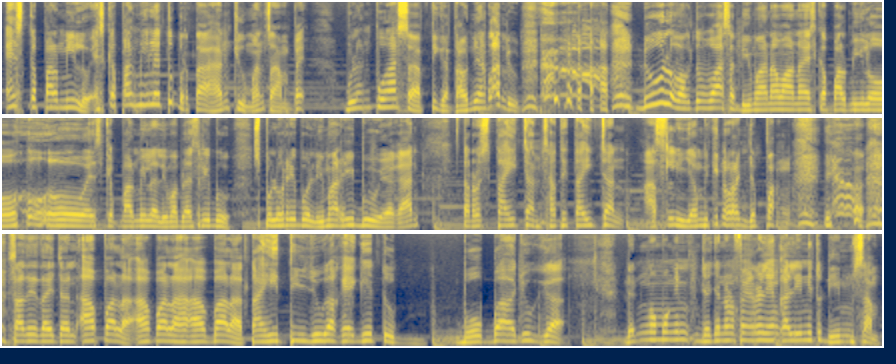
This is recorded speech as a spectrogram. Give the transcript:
es kepal Milo. Es kepal Milo itu bertahan cuman sampai bulan puasa tiga tahun yang lalu. Dulu waktu puasa di mana-mana es kepal Milo. Es kepal Milo lima belas ribu sepuluh ribu lima ribu ya kan terus Taichan sate Taichan. Asli yang bikin orang Jepang. Sate Taichan apalah apalah apalah. Tahiti juga kayak gitu. Gitu boba juga. Dan ngomongin jajanan viral yang kali ini tuh dimsum.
